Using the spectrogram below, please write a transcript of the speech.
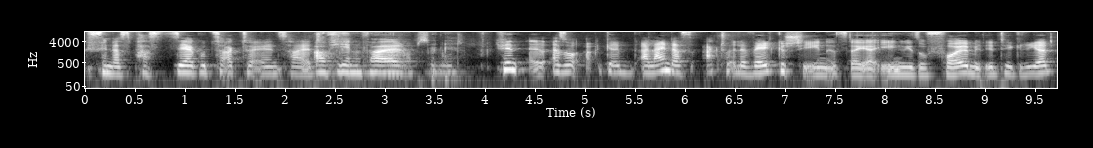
Ich finde, das passt sehr gut zur aktuellen Zeit. Auf jeden Fall. Absolut. Ich finde, äh, also äh, allein das aktuelle Weltgeschehen ist da ja irgendwie so voll mit integriert.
